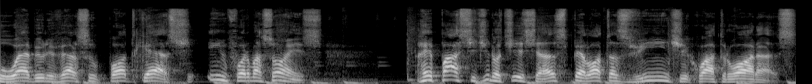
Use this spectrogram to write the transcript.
Web Universo Podcast. Informações. Repasse de notícias Pelotas 24 horas.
